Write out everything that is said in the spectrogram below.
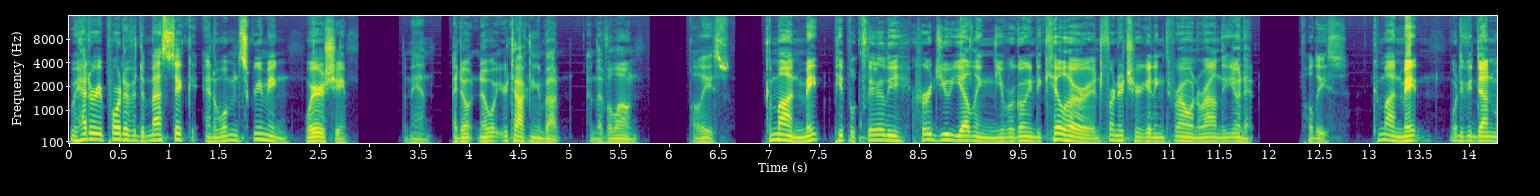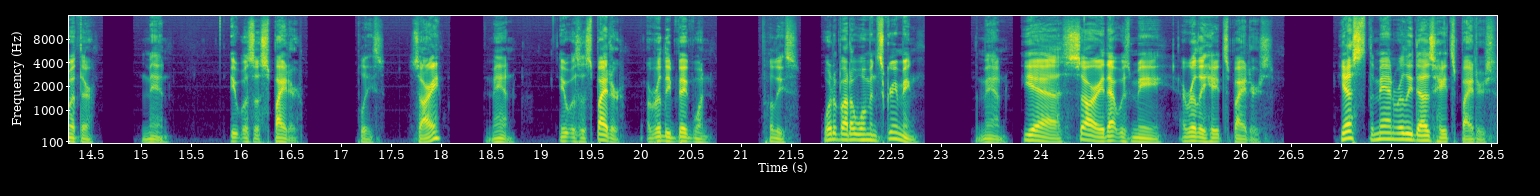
We had a report of a domestic and a woman screaming. Where is she? The man. I don't know what you're talking about. I live alone. Police. Come on, mate. People clearly heard you yelling you were going to kill her and furniture getting thrown around the unit. Police. Come on, mate. What have you done with her? Man. It was a spider. Police. Sorry? Man. It was a spider, a really big one. Police. What about a woman screaming? The man. Yeah, sorry, that was me. I really hate spiders. Yes, the man really does hate spiders,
